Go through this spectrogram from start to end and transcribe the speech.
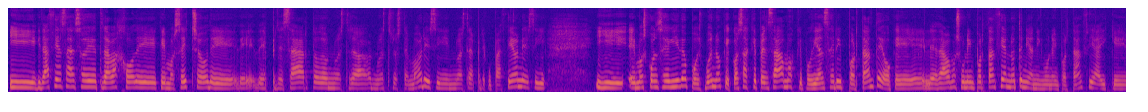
Y gracias a ese trabajo de, que hemos hecho de, de, expresar todos nuestros temores y nuestras preocupaciones y, y hemos conseguido pues bueno que cosas que pensábamos que podían ser importantes o que le dábamos una importancia no tenían ninguna importancia y que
